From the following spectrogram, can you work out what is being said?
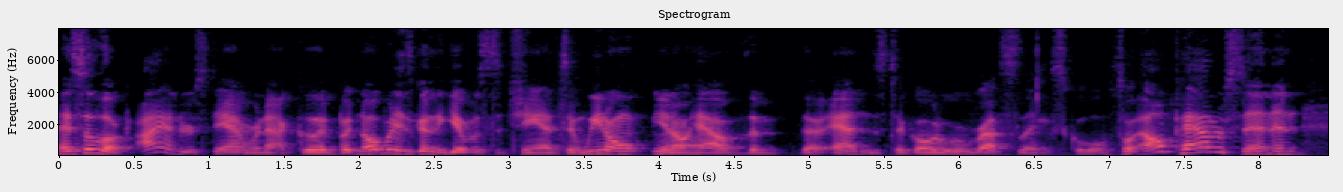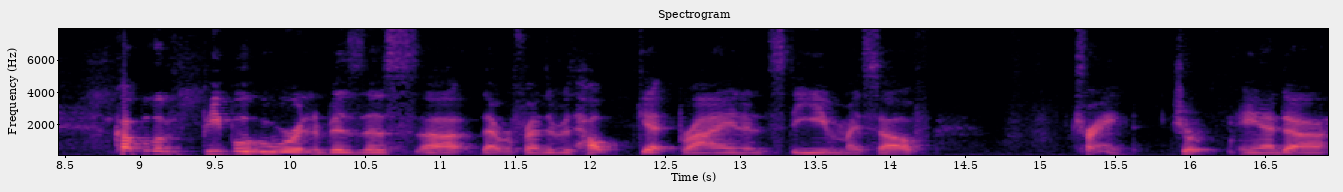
And so, look, I understand we're not good, but nobody's going to give us a chance, and we don't, you know, have the the ends to go to a wrestling school. So Al Patterson and a couple of people who were in the business uh, that were friends of his helped get Brian and Steve and myself trained Sure. and uh,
